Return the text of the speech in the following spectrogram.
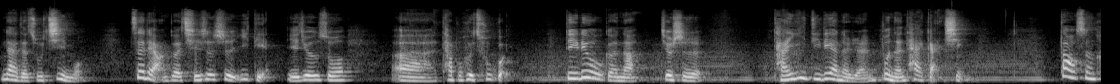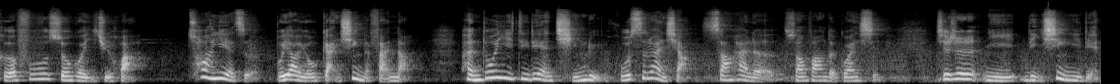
耐得住寂寞。这两个其实是一点，也就是说，呃，他不会出轨。第六个呢就是谈异地恋的人不能太感性。稻盛和夫说过一句话。创业者不要有感性的烦恼，很多异地恋情侣胡思乱想，伤害了双方的关系。其实你理性一点，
